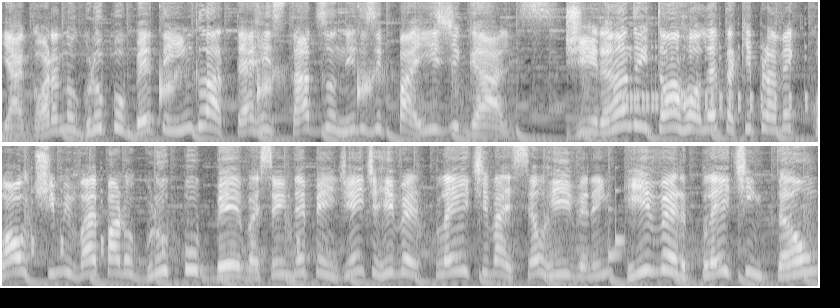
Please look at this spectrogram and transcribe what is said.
E agora no grupo B tem Inglaterra, Estados Unidos e País de Gales. Girando então a roleta aqui para ver qual time vai para o grupo B. Vai ser o Independiente, River Plate, vai ser o River, hein? River Plate então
